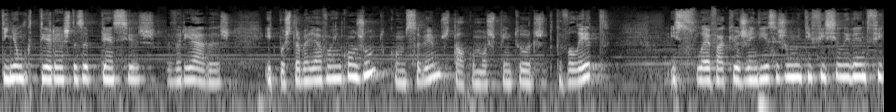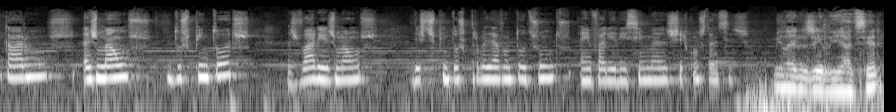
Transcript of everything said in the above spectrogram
tinham que ter estas apetências variadas. E depois trabalhavam em conjunto, como sabemos, tal como os pintores de cavalete. Isso leva a que hoje em dia seja muito difícil identificarmos as mãos dos pintores, as várias mãos destes pintores que trabalhavam todos juntos em variedíssimas circunstâncias. Milena Gili, há de ser?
